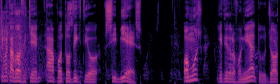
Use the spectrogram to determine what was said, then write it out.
και μεταδόθηκε από το δίκτυο CBS. Όμως, για τη δολοφονία του George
